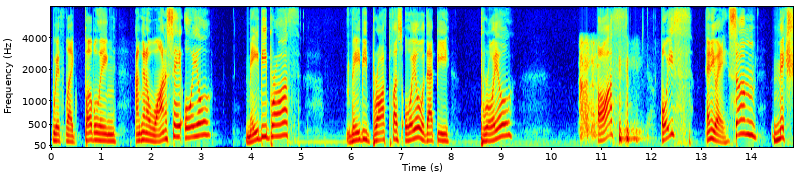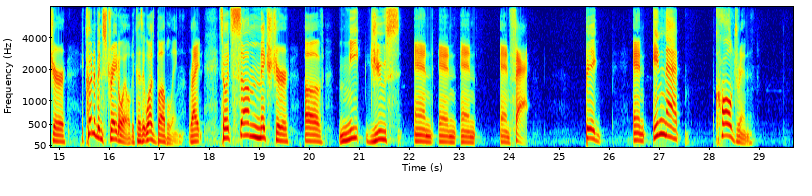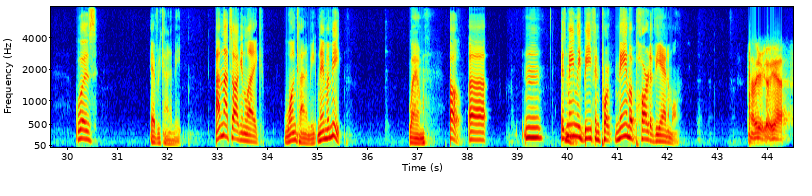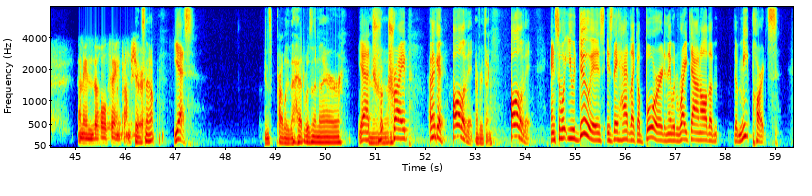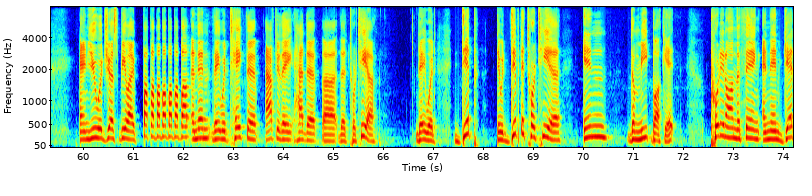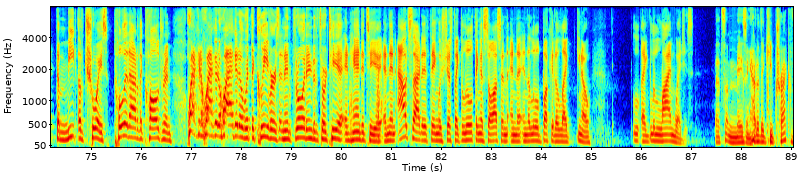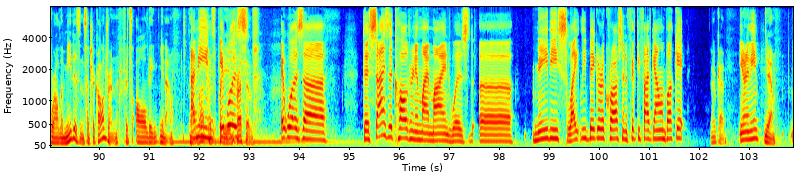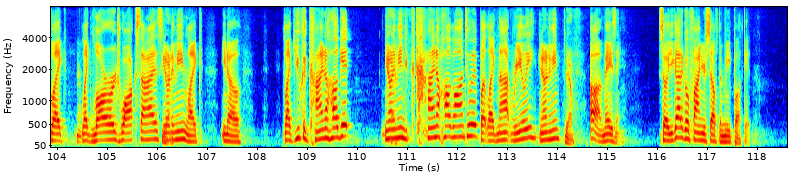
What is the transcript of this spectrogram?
with like bubbling, I'm want to say oil, maybe broth, maybe broth plus oil. Would that be broil? Oth? Oith? Anyway, some mixture. It couldn't have been straight oil because it was bubbling, right? So it's some mixture of meat, juice, and and and and fat. Big, and in that cauldron was every kind of meat. I'm not talking like one kind of meat. Name a meat. Lamb. Oh, uh, mm, it's mainly beef and pork. Name a part of the animal. Oh, there you go. Yeah. I mean, the whole thing, I'm sure. Pig snout. Yes. Means probably the head was in there. Yeah, tr- tripe. I think all of it. Everything. all of it. And so what you would do is is they had like a board and they would write down all the the meat parts. And you would just be like bop bop bop bop bop bop, bop and then they would take the after they had the uh, the tortilla, they would dip they would dip the tortilla in the meat bucket, put it on the thing, and then get the meat of choice, pull it out of the cauldron, whack it, whack it, whack it with the cleavers, and then throw it into the tortilla and hand it to you. And then outside of the thing was just like the little thing of sauce and, and, the, and the little bucket of like, you know, like little lime wedges. That's amazing. How do they keep track of where all the meat is in such a cauldron? If it's all the, you know, I much, mean, pretty it was impressive. It was uh, the size of the cauldron in my mind was uh, maybe slightly bigger across than a 55 gallon bucket. Okay. You know what I mean? Yeah. Like like large walk size. You know what I mean? Like you know, like you could kind of hug it. You know what I mean? You could kind of hug onto it, but like not really. You know what I mean? Yeah. Oh, amazing. So you got to go find yourself the meat bucket.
